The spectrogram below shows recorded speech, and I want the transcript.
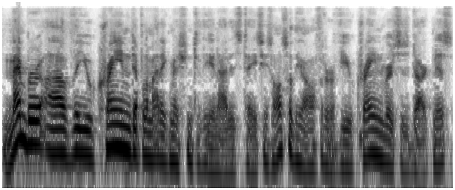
member of the Ukraine diplomatic mission to the United States. He's also the author of Ukraine versus Darkness,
